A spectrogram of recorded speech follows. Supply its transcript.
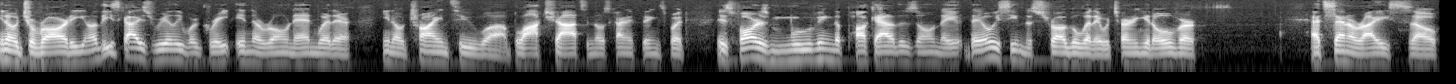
You know, Girardi, you know, these guys really were great in their own end where they're, you know, trying to uh, block shots and those kind of things. But as far as moving the puck out of the zone, they they always seemed to struggle where they were turning it over at center ice. So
